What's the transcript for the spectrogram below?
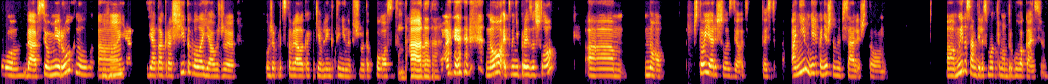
О, да, все, мир рухнул, угу. а, я, я так рассчитывала, я уже уже представляла, как я в LinkedIn напишу этот пост. Да, да, да. Но этого не произошло. Но что я решила сделать? То есть они мне, конечно, написали, что а, мы на самом деле смотрим вам другую вакансию.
